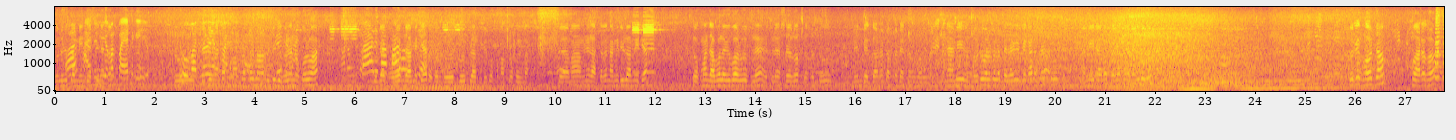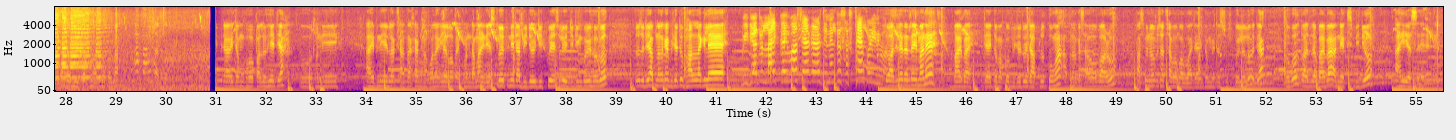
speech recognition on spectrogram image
গ'লোহি মেইন ডেষ্টিনেশ্যন তো ভিডিঅ'টো সমাপ্ত কৰিম আৰু বেছি দীঘলীয়া নকৰোঁ আৰু ঘৰত যাম এতিয়া তাৰপিছত ঘৰত গৈ পেলাই ভিডিঅ'টো সমাপ্ত কৰিম আৰু আমাৰ আমি মানে ৰাস্তাতে নামি দিলোঁ আমি এতিয়া তো অকণমান যাব লাগিব আৰু এইফালে এইফালে আছে অলপ তাৰপিছতো মেইন বেকগ্ৰাউণ্ডত তাৰপিছত দেখা পাব মানে মানে আমি ঘৰটো অলপ অলপ বেলেগ জেগাত আছে তো আমি তাৰ অলপ বেলেগ জেগাত আহি গ'লোঁ তো ঘৰত যাওঁ খুৱাহঁতৰ ঘৰত সমাপ্ত কৰিম এতিয়া একদম ঘৰ পালোহি এতিয়া তো অথনি আহি পিনি এইবিলাক চাহ তাহ খাই ভাগ লাগিলে অলপ এঘণ্টামান ৰেষ্ট লৈ পিনি এটা ভিডিঅ' ইডিট কৰি আছিলোঁ ইডিটিং কৰি হৈ গ'ল তো যদি আপোনালোকে ভিডিঅ'টো ভাল লাগিলে ভিডিঅ'টো লাইক কৰিব শ্বেয়াৰ কৰিব চেনেলটো ছাবস্ক্ৰাইব কৰি দিব তো আজিলৈ তেন্তে ইমানে বাই বাই এতিয়া একদম আকৌ ভিডিঅ'টো এতিয়া আপলোড কৰোঁ আপোনালোকে চাব পাব আৰু পাঁচ মিনিটৰ পিছত চাব পাব এতিয়া একদম এইটো শ্বুট কৰি ল'লোঁ এতিয়া হৈ গ'ল তো আজিলৈ বাই বাই নেক্সট ভিডিঅ' আহি আছে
